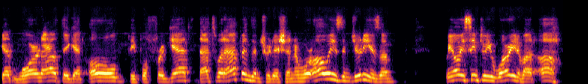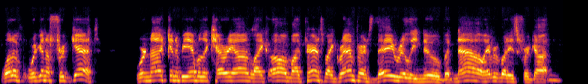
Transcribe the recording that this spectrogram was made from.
get worn out, they get old, people forget. That's what happens in tradition, and we're always in Judaism. We always seem to be worried about, oh, what if we're going to forget? We're not going to be able to carry on like, oh, my parents, my grandparents, they really knew, but now everybody's forgotten.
